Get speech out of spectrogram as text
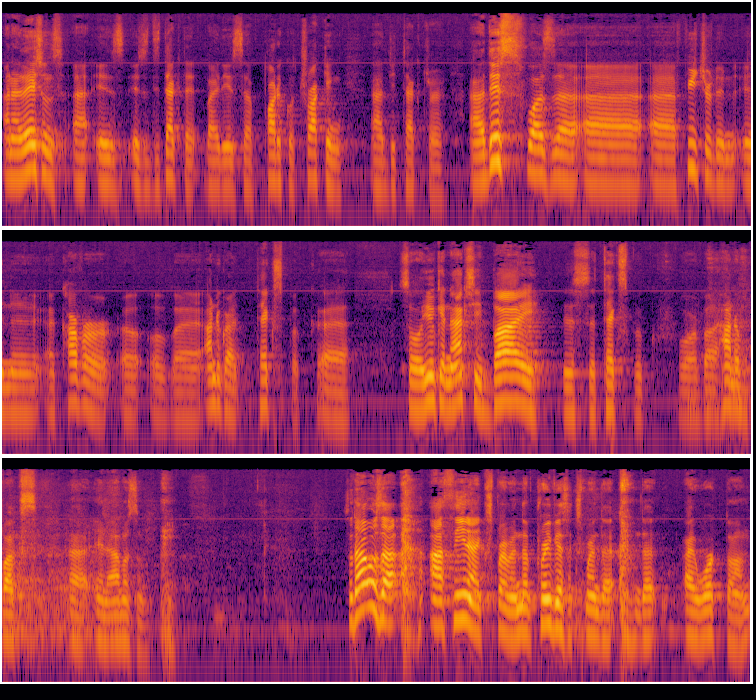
uh, annihilation is, is detected by this particle tracking detector. this was featured in, in a, cover of an undergrad textbook. So you can actually buy this uh, textbook for about 100 bucks uh, in Amazon. so that was a Athena experiment, the previous experiment that, that I worked on.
